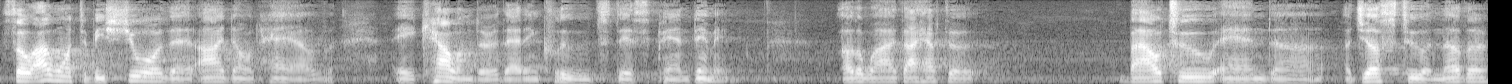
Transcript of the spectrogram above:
So I want to be sure that I don't have a calendar that includes this pandemic. Otherwise, I have to bow to and uh, adjust to another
